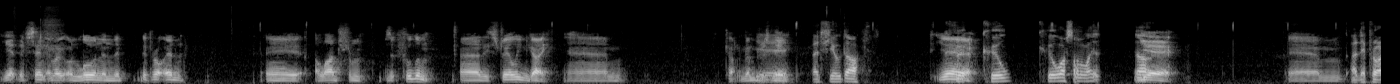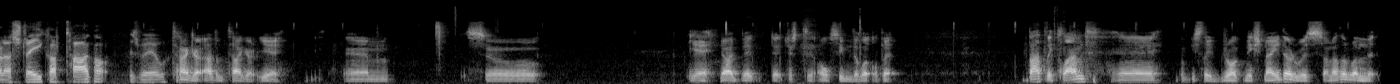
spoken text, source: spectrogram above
yet they've sent him out on loan, and they, they brought in uh, a lad from was it Fulham, uh, the Australian guy. Um, can't remember his Yeah. name. Midfielder. Yeah, Cool. Cool or something like that. yeah. Um, And they brought in a striker, Taggart, as well. Taggart, Adam Taggart, yeah. Um, so, yeah, no, it, it just all seemed a little bit badly planned. Uh, obviously, Rodney Sneijder was another one that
